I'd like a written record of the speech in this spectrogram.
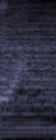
Point.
